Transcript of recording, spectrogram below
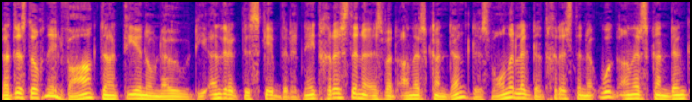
dat is tog net waak daarteen om nou die indruk te skep dat dit net Christene is wat anders kan dink. Dis wonderlik dat Christene ook anders kan dink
